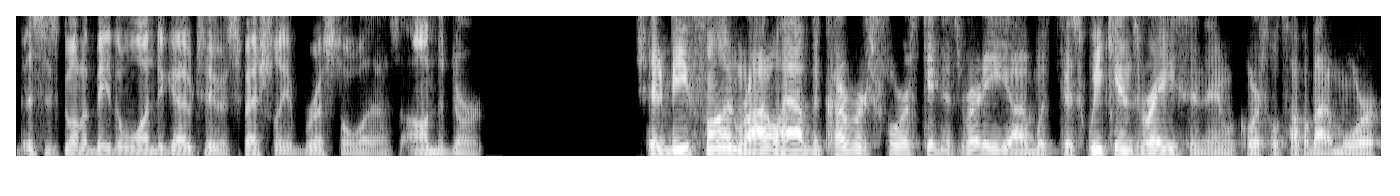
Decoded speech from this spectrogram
this is going to be the one to go to, especially at Bristol uh, on the dirt. Should be fun. Rod will have the coverage for us, getting us ready uh, with this weekend's race, and then of course we'll talk about it more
